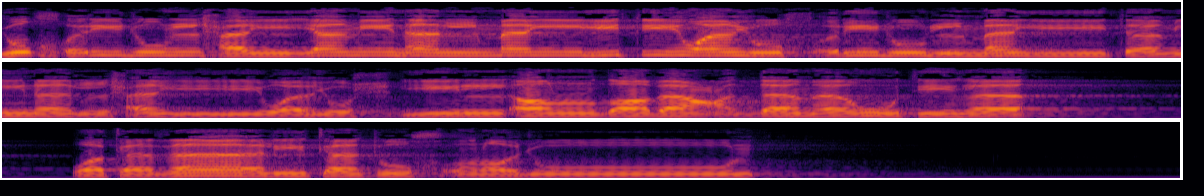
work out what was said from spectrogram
يُخْرِجُ الْحَيَّ مِنَ الْمَيِّتِ وَيُخْرِجُ الْمَيِّتَ مِنَ الْحَيِّ وَيُحْيِي الْأَرْضَ بَعْدَ مَوْتِهَا ۚ وَكَذَٰلِكَ تُخْرَجُونَ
